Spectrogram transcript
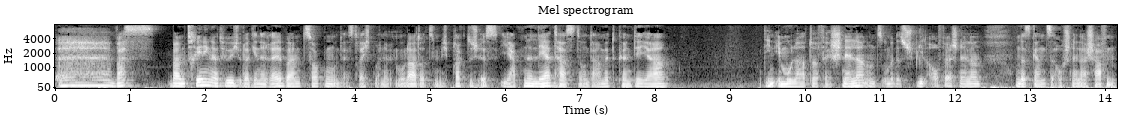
Äh, was beim Training natürlich oder generell beim Zocken und erst recht bei einem Emulator ziemlich praktisch ist, ihr habt eine Leertaste und damit könnt ihr ja den Emulator verschnellern und somit das Spiel auch verschnellern und das Ganze auch schneller schaffen.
